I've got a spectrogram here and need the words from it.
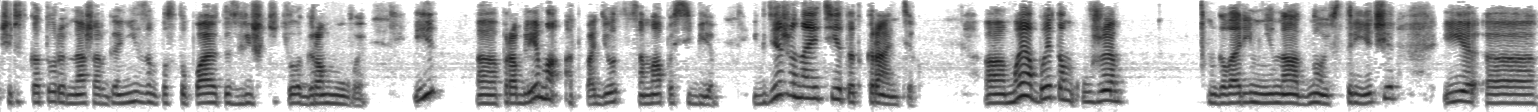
через который в наш организм поступают излишки килограммовые. И а, проблема отпадет сама по себе. И где же найти этот крантик? А, мы об этом уже говорим не на одной встрече. И а,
